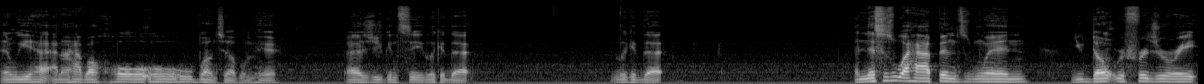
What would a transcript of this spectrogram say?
And we and I have a whole bunch of them here. As you can see, look at that. Look at that. And this is what happens when you don't refrigerate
